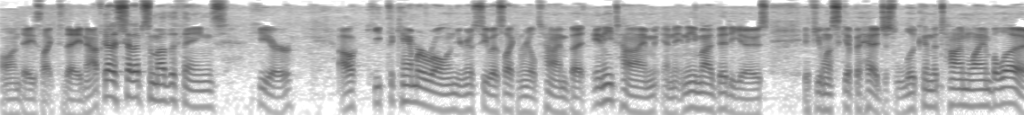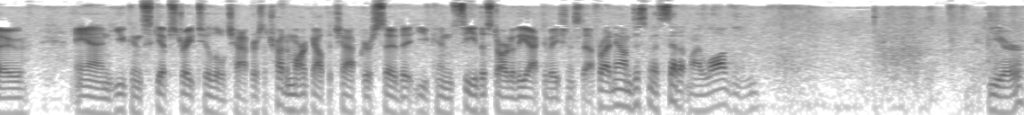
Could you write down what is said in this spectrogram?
on days like today. Now I've got to set up some other things here. I'll keep the camera rolling. You're going to see what it's like in real time. But anytime in any of my videos, if you want to skip ahead, just look in the timeline below and you can skip straight to little chapters. I try to mark out the chapters so that you can see the start of the activation stuff. Right now I'm just going to set up my logging here,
